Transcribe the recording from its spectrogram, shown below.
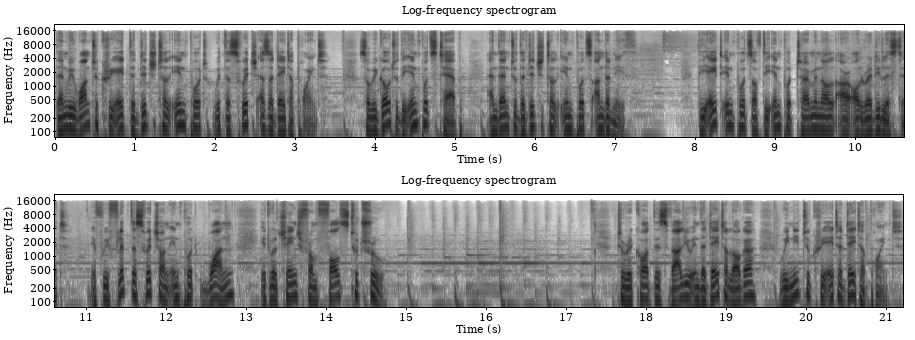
Then we want to create the digital input with the switch as a data point. So we go to the Inputs tab and then to the digital inputs underneath. The eight inputs of the input terminal are already listed. If we flip the switch on input 1, it will change from false to true. To record this value in the data logger, we need to create a data point.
